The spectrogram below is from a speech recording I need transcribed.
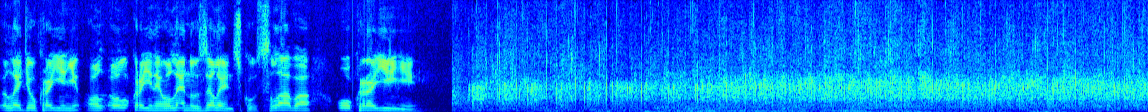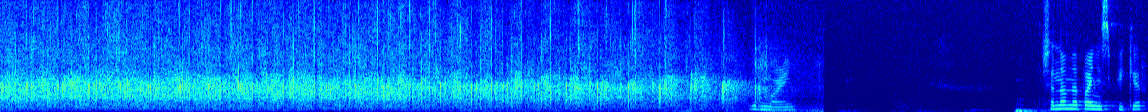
леді України України Олену Зеленську. Слава Україні! Шановна пані спікер,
